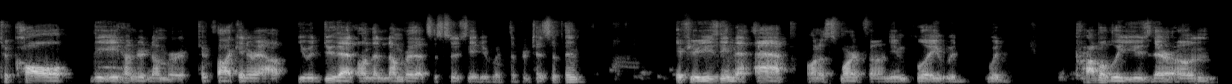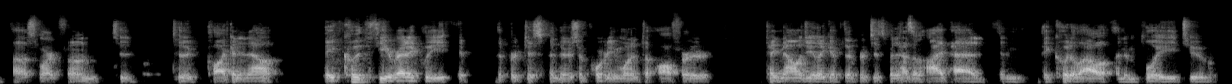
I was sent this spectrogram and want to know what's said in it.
to call the 800 number to clock in or out, you would do that on the number that's associated with the participant if you're using the app on a smartphone, the employee would would probably use their own uh, smartphone to to clock in and out. They could theoretically, if the participant they're supporting wanted to offer technology, like if the participant has an iPad, and they could allow an employee to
